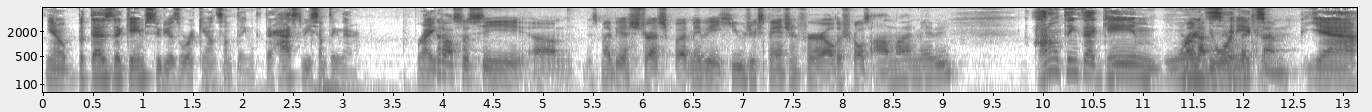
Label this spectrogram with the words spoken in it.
you know, but that's the Game Studios working on something. There has to be something there, right? I could also see um, this might be a stretch, but maybe a huge expansion for Elder Scrolls Online, maybe. I don't think that game warrants Might not be worth any it ex- to them. Yeah,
